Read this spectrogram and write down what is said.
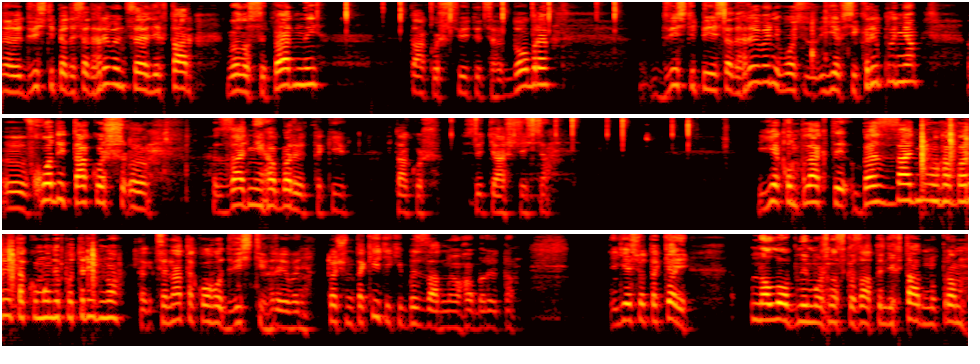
е, 250 гривень це ліхтар велосипедний. Також світиться добре. 250 гривень. Ось є всі кріплення. Е, Входить також е, задній габарит, такий також світящийся. Є комплекти без заднього габарита, кому не потрібно. Ціна такого 200 гривень. Точно такий, тільки без заднього габарита. Є ось такий налобний, можна сказати, ліхтар. Ну прям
